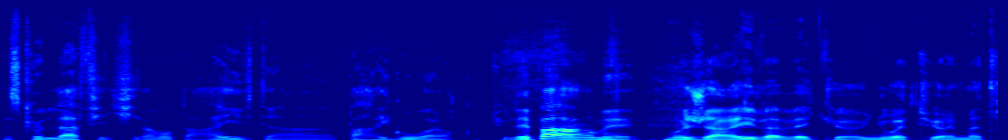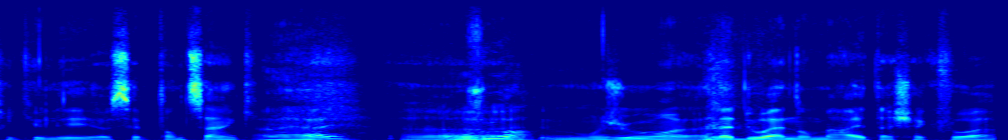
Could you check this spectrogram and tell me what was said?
Parce que là, finalement, tu arrives, tu es un parigo, alors que tu l'es pas, hein, mais. Moi, j'arrive avec euh, une voiture immatriculée euh, 75. Ouais, ouais, Euh, Bonjour. Bonjour. La douane, on m'arrête à chaque fois.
